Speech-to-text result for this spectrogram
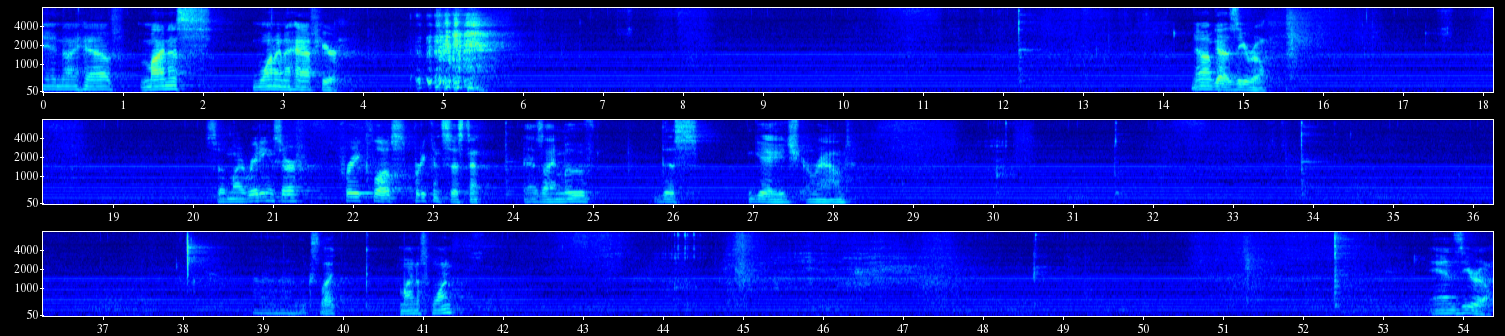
And I have minus one and a half here. Now I've got zero. So my readings are pretty close, pretty consistent as I move this gauge around. like minus one. And zero.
